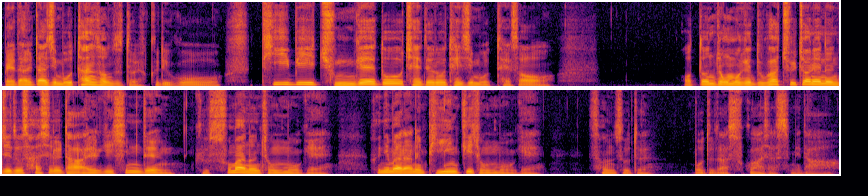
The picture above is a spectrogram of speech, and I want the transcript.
메달 따지 못한 선수들, 그리고 TV 중계도 제대로 되지 못해서 어떤 종목에 누가 출전했는지도 사실 다 알기 힘든 그 수많은 종목에, 흔히 말하는 비인기 종목의 선수들 모두 다 수고하셨습니다.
